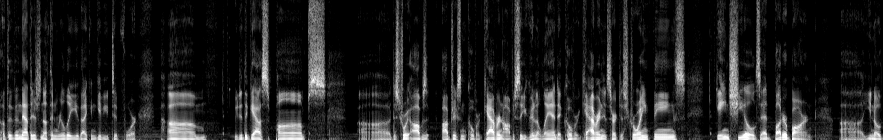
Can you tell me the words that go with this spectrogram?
Other than that there's nothing really that i can give you tip for. Um, we did the gas pumps uh, destroy ob objects in covert cavern. Obviously you're going to land at covert cavern and start destroying things. Gain shields at butter barn. Uh, you know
